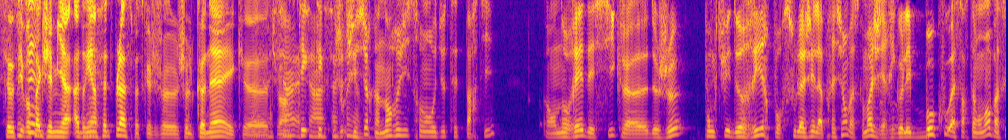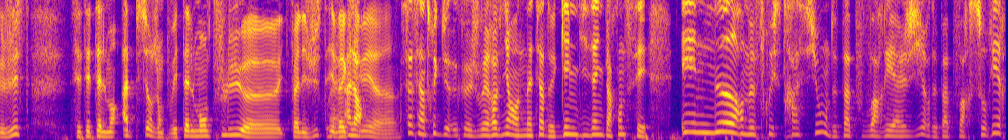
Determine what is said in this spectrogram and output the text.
c'est aussi Mais pour ça que j'ai mis Adrien mais- cette place parce que je, je le connais et que tu vois. un- un- je, je suis incroyable. sûr qu'un enregistrement audio de cette partie, on aurait des cycles de jeu ponctués de rire pour soulager la pression parce que moi j'ai rigolé beaucoup à certains moments parce que juste c'était tellement absurde, j'en pouvais tellement plus, euh, il fallait juste Ouais, évacuer. alors, euh. Ça, c'est un truc de- que je voulais revenir en matière de game design. Par contre, c'est énorme frustration de pas pouvoir réagir, de pas pouvoir sourire,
